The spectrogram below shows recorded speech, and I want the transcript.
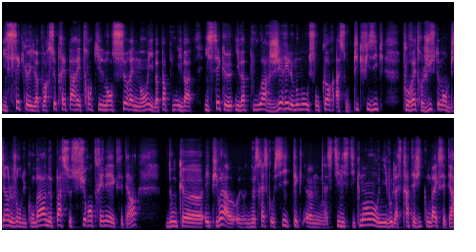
Il sait qu'il va pouvoir se préparer tranquillement, sereinement. Il va pas, il va, il sait qu'il va pouvoir gérer le moment où son corps a son pic physique pour être justement bien le jour du combat, ne pas se surentraîner, etc. Donc, euh, et puis voilà, ne serait-ce qu'aussi euh, stylistiquement, au niveau de la stratégie de combat, etc.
